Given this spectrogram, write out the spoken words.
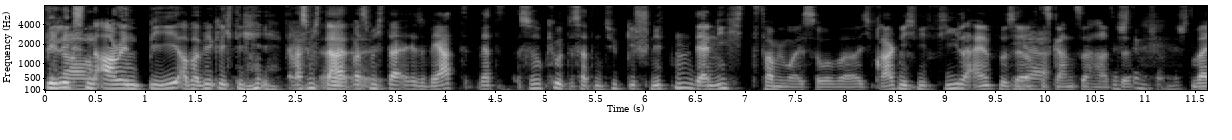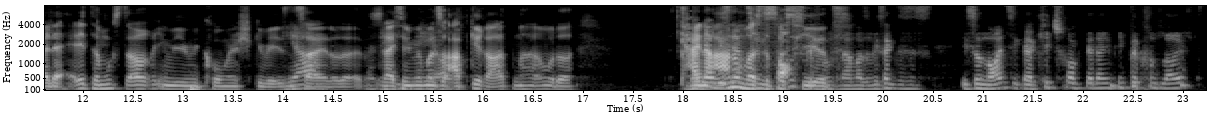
billigsten Genau. R&B, aber wirklich die Was mich da, Äh, was mich da, also wer hat, wer hat, so gut, das hat ein Typ geschnitten, der nicht Tommy Wiseau war. Ich frage mich, wie viel Einfluss er Ja, auf das Ganze hatte. Das stimmt schon. Das stimmt. Weil der Editor musste auch irgendwie, irgendwie komisch gewesen Ja, sein oder weiß vielleicht ich ihn immer mal so abgeraten haben oder keine Ja, Ahnung, was da passiert. Also wie gesagt, das ist, ist so 90er Kitschrock, der da im Hintergrund läuft.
